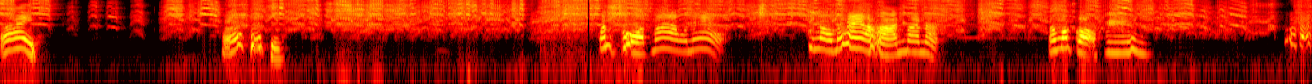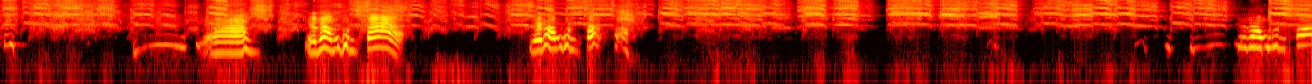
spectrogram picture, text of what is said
ไปเฮ้ยมันโกรธมากวันนี้ที่เราไม่ให้อาหารมันอะแล้วมาเกาะฟีอย่าอย่าทำคุณป้า อย่าทำคุณป้า จะทำคุณป้า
